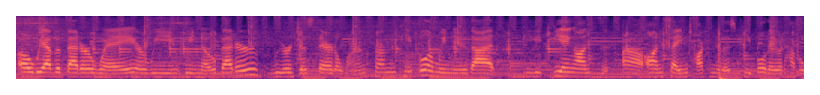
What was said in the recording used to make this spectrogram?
oh, we have a better way or we, we know better. We were just there to learn from people and we knew that being on, uh, on site and talking to those people, they would have a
